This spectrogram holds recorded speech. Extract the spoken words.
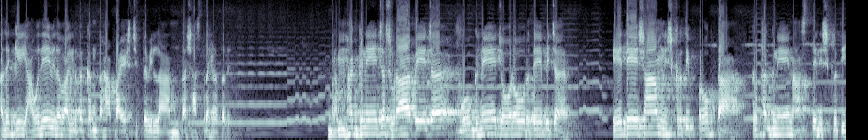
ಅದಕ್ಕೆ ಯಾವುದೇ ವಿಧವಾಗಿರ್ತಕ್ಕಂತಹ ಪ್ರಾಯಶ್ಚಿತ್ತವಿಲ್ಲ ಅಂತ ಶಾಸ್ತ್ರ ಹೇಳ್ತದೆ ಬ್ರಹ್ಮಘ್ನೇ ಚ ಸುರಾಪೇ ಚ ಗೋಘ್ನೇ ಚೋರೌ ಚ. ಏತೇಷಾಂ ನಿಷ್ಕೃತಿ ಪ್ರೋಕ್ತ, ಕೃತಜ್ಞೆ ನಾಸ್ತಿ ನಿಷ್ಕೃತಿ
